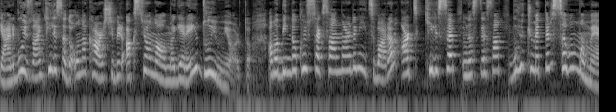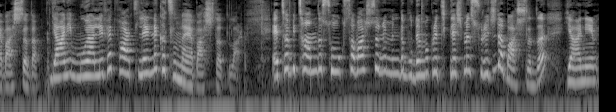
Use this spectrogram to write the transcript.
Yani bu yüzden kilise de ona karşı bir aksiyon alma gereği duymuyordu. Ama 1980'lerden itibaren artık kilise nasıl desem bu hükümetleri savunmamaya başladı. Yani muhalefet partilerine katılmaya başladılar. E tabi tam da soğuk savaş döneminde bu demokratikleşme süreci de başladı. Yani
